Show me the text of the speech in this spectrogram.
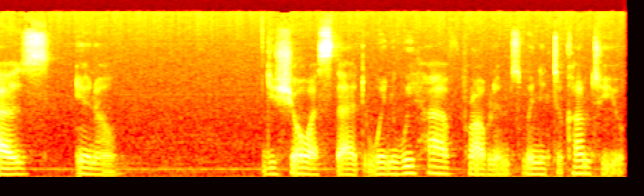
as you know. You show us that when we have problems, we need to come to you.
